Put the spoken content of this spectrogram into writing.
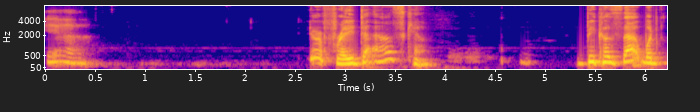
Yeah. You're afraid to ask him because that would.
